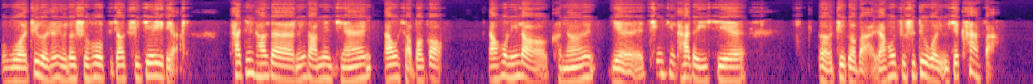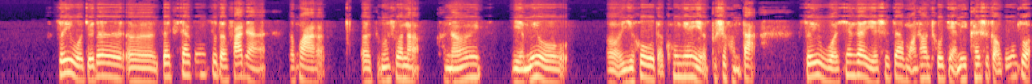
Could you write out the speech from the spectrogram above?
我这个人有的时候比较直接一点，他经常在领导面前打我小报告，然后领导可能也听听他的一些，呃，这个吧，然后就是对我有一些看法。所以我觉得，呃，在这家公司的发展的话，呃，怎么说呢？可能也没有，呃，以后的空间也不是很大。所以我现在也是在网上投简历，开始找工作。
